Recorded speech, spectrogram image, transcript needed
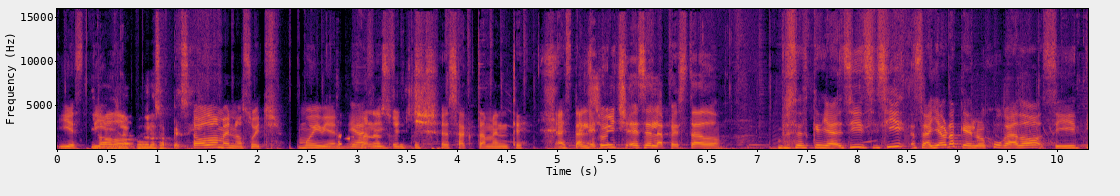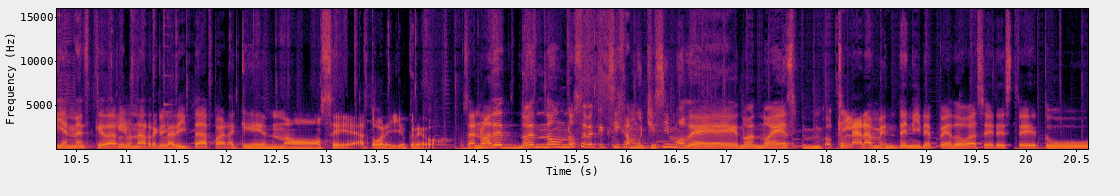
y Steam. y Todo, la poderosa PC. menos Switch. Muy bien. Menos Switch, exactamente. Ahí está. El Switch es el apestado. Pues es que ya, sí, sí, sí. O sea, ya ahora que lo he jugado, sí tienes que darle una arregladita para que no se atore, yo creo. O sea, no, ha de- no, no, no se ve que exija muchísimo de, no, no es claramente ni de pedo va a ser este tu,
